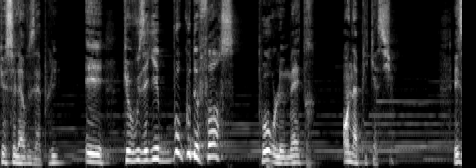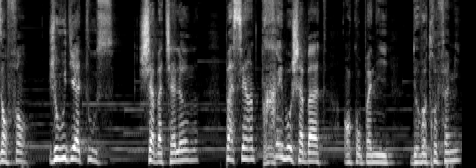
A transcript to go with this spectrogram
que cela vous a plu et que vous ayez beaucoup de force pour le mettre en application. Les enfants, je vous dis à tous, Shabbat Shalom, passez un très beau Shabbat en compagnie de votre famille.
